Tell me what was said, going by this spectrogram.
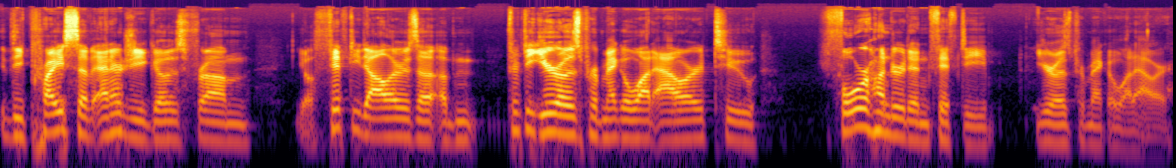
the price of energy goes from you know fifty dollars a, fifty euros per megawatt hour to four hundred and fifty euros per megawatt hour?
